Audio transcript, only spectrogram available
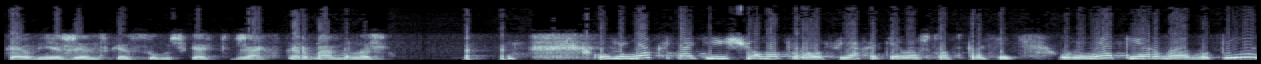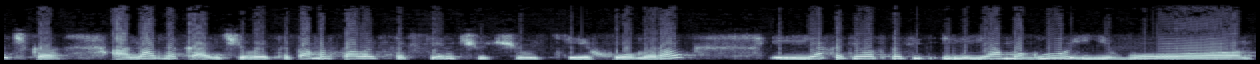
какая у меня женская сумочка, я в пиджак в карман положу. У меня, кстати, еще вопрос. Я хотела что спросить. У меня первая бутылочка, она заканчивается. Там осталось совсем чуть-чуть хомера. И я хотела спросить, или я могу его,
